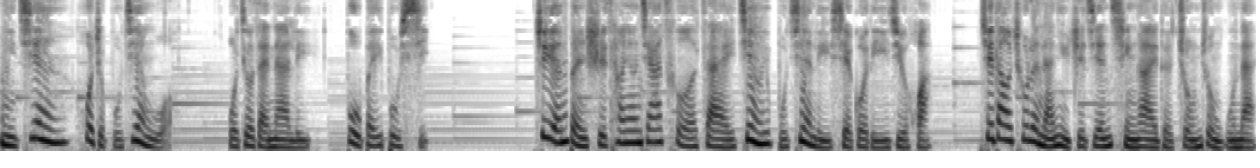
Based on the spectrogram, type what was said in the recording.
你见或者不见我，我就在那里，不悲不喜。这原本是仓央嘉措在《见与不见》里写过的一句话，却道出了男女之间情爱的种种无奈。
